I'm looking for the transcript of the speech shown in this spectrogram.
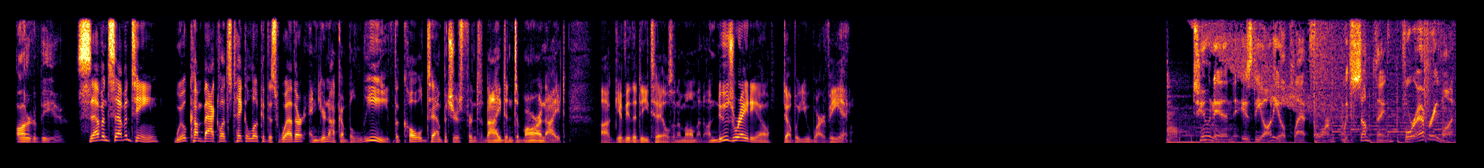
honor to be here. 717. We'll come back. Let's take a look at this weather, and you're not going to believe the cold temperatures for tonight and tomorrow night. I'll give you the details in a moment on News Radio WRVA. TuneIn is the audio platform with something for everyone.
